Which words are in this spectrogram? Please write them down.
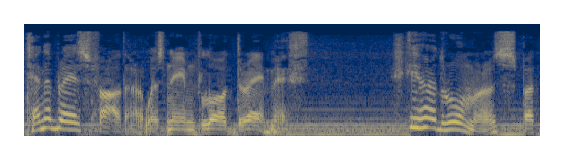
Tenebrae's father was named Lord Dramath. He heard rumors, but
